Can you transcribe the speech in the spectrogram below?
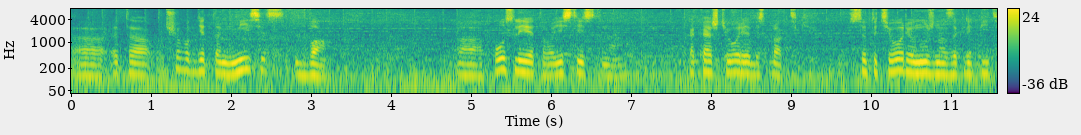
Э, это учеба где-то месяц-два. Э, После этого, естественно, какая же теория без практики? Всю эту теорию нужно закрепить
